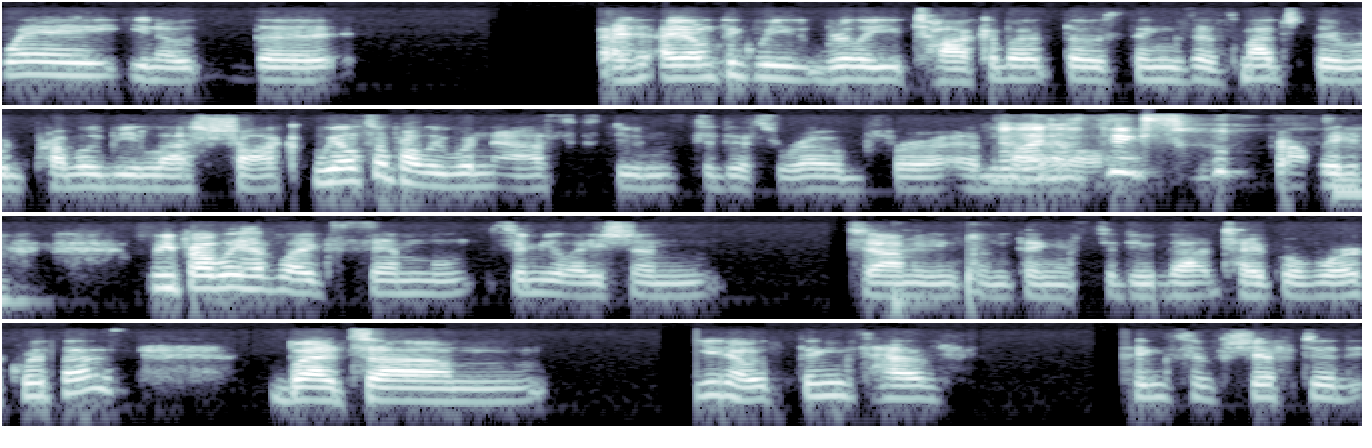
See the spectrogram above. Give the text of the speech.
way you know the I, I, don't think we really talk about those things as much. There would probably be less shock. We also probably wouldn't ask students to disrobe for a no. I don't think so. Probably, we probably have like sim simulation dummies and things to do that type of work with us. But um, you know, things have things have shifted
